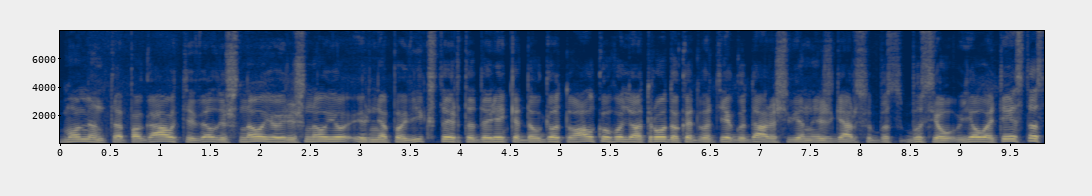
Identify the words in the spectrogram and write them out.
momentą pagauti vėl iš naujo ir iš naujo ir nepavyksta ir tada reikia daugiau to alkoholio, atrodo, kad vat, jeigu dar aš vieną išgersiu, bus, bus jau, jau ateistas.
